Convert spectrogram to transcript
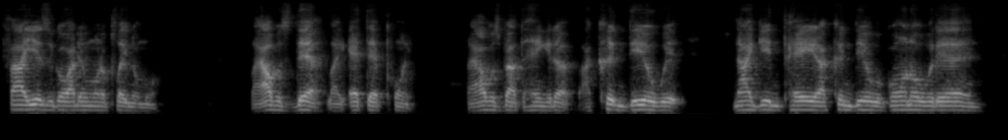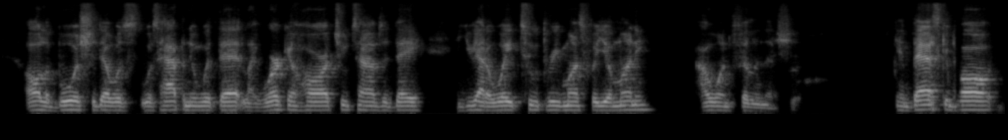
Five years ago, I didn't want to play no more. Like I was there. Like at that point, like I was about to hang it up. I couldn't deal with not getting paid. I couldn't deal with going over there and all the bullshit that was was happening with that, like working hard two times a day. You got to wait two, three months for your money. I wasn't feeling that shit. In basketball,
